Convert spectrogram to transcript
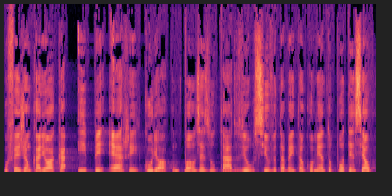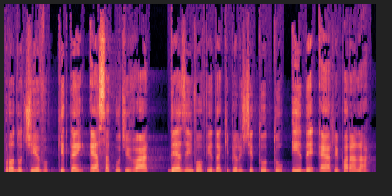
o feijão carioca IPR Curió, com bons resultados, viu? O Silvio também então comenta o potencial produtivo que tem essa cultivar desenvolvida aqui pelo Instituto IDR Paraná.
